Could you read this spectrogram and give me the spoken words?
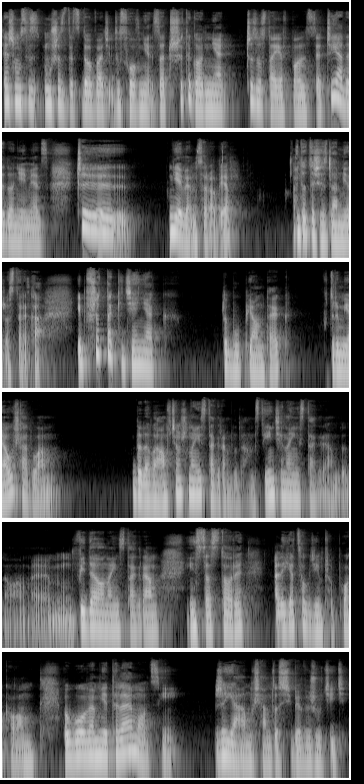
Też muszę, muszę zdecydować dosłownie za trzy tygodnie, czy zostaję w Polsce, czy jadę do Niemiec, czy nie wiem, co robię. I to też jest dla mnie rozterka. I przyszedł taki dzień, jak to był piątek, w którym ja usiadłam, dodawałam wciąż na Instagram, dodałam zdjęcie na Instagram, dodałam wideo na Instagram, Instastory, ale ja cały dzień przepłakałam, bo było we mnie tyle emocji, że ja musiałam to z siebie wyrzucić.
